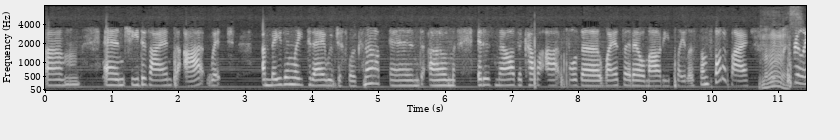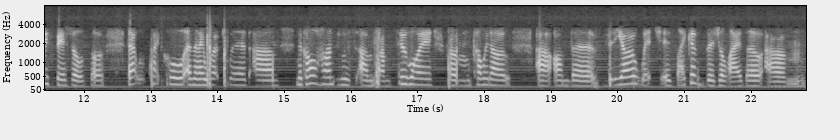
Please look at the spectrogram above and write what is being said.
um, and she designed the art, which amazingly today we've just woken up, and um, it is now the cover art for the Waiata Reo Māori playlist on Spotify. Nice. It's really special. So that was quite cool. And then I worked with um, Nicole Hunt, who's um, from Suhoi, from Kawerau, uh, on the video, which is like a visualizer. Um,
